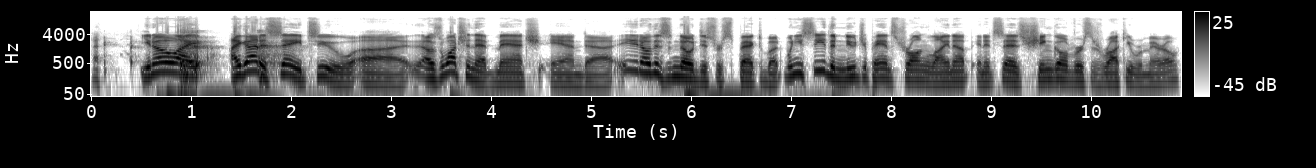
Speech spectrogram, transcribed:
you know, I I gotta say too. Uh, I was watching that match, and uh, you know, this is no disrespect, but when you see the New Japan Strong lineup and it says Shingo versus Rocky Romero,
